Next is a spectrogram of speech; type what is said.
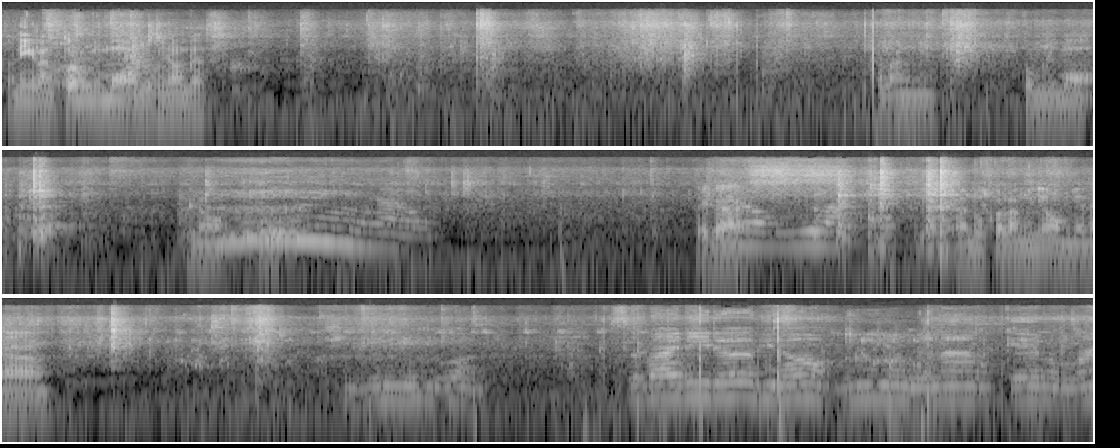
ตอนนี้กำลังต้มอยู่หม้ออยู่พี่น้องเด้อกำลังต้มอยู่หม้อพี่น้อง ก็สาวนกกำลังย่องอย่านางสบายดีเด้อพี่น้องมีน้องยานางแกน้องไม้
